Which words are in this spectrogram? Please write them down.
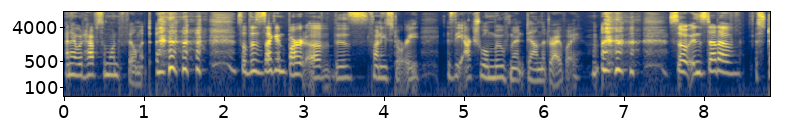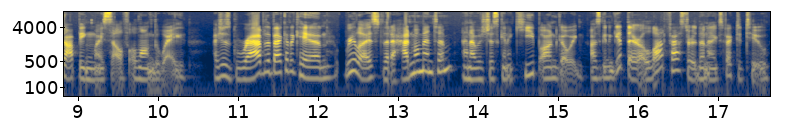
and I would have someone film it. so, the second part of this funny story is the actual movement down the driveway. so, instead of stopping myself along the way, I just grabbed the back of the can, realized that I had momentum, and I was just to keep on going. I was to get there a lot faster than I expected to,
